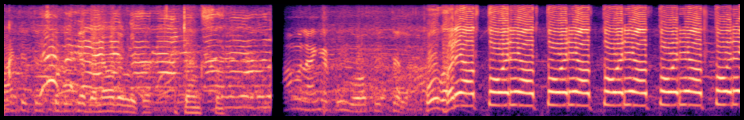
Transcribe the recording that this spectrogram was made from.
ಮಾಹಿತಿ ತಿಳಿಸ್ಕೊಡೋದಕ್ಕೆ ಧನ್ಯವಾದಗಳು ಸರ್. ಥ್ಯಾಂಕ್ಸ್ ಸರ್ ಬರೀ ಹತ್ತುವರೆ ಹತ್ತುವರೆ ಹತ್ತುವರೆ ಹತ್ತುವರೆ ಹತ್ತುವರೆ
